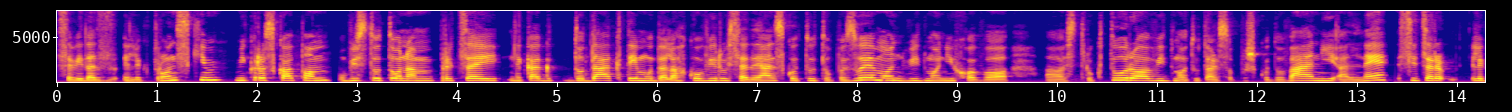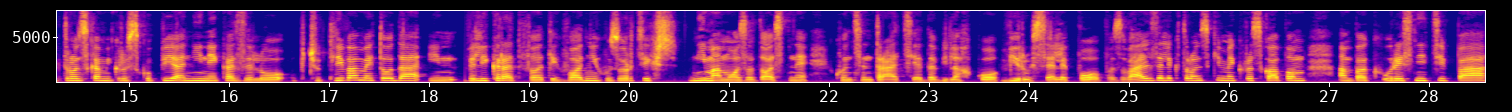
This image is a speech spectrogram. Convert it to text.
seveda z elektronskim mikroskopom. V bistvu to nam precej nekako doda k temu, da lahko viruse dejansko tudi opazujemo in vidimo njihovo strukturo, vidimo tudi, ali so poškodovani ali ne. Sicer elektronska mikroskopija ni neka zelo občutljiva metoda in velikrat v teh vodnih vzorcih nimamo zadostne koncentracije, da bi lahko viruse lepo opazovali z elektronskim mikroskopom, ampak v resnici pa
